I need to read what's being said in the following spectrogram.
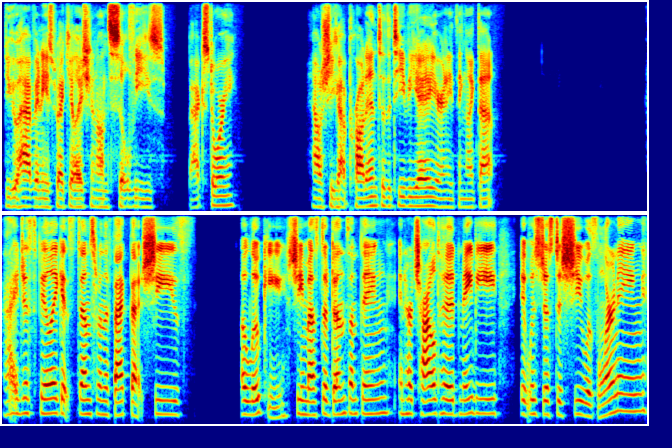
do you have any speculation on Sylvie's backstory? How she got brought into the TVA or anything like that? I just feel like it stems from the fact that she's a Loki. She must have done something in her childhood. Maybe it was just as she was learning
